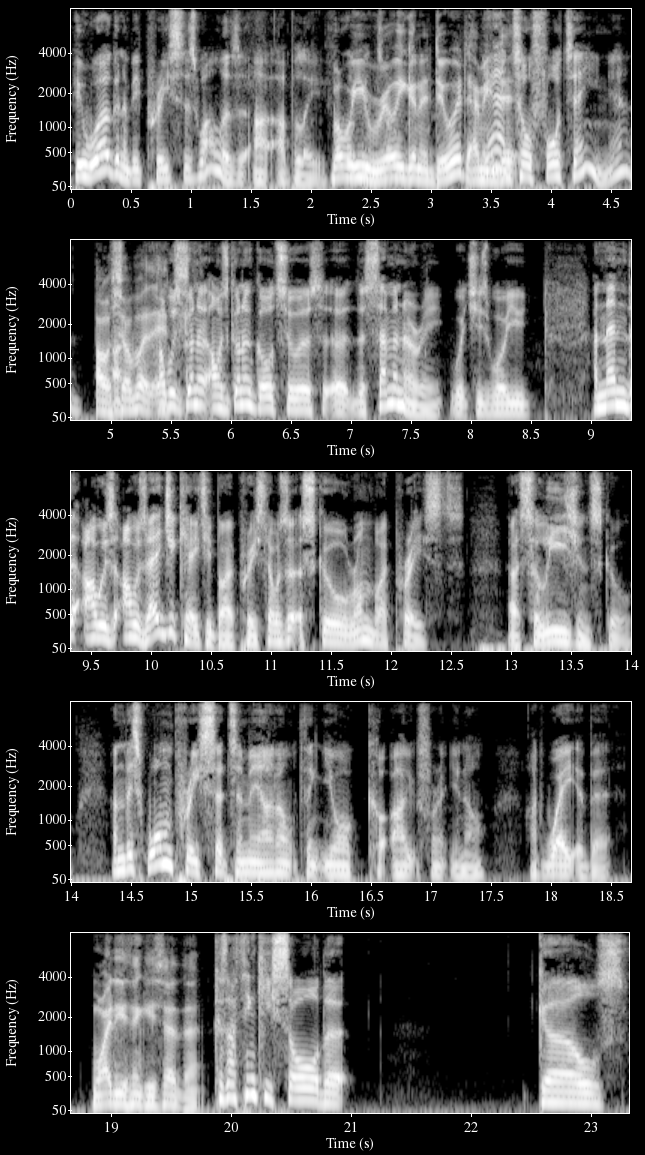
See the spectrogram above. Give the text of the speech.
who were going to be priests as well as I, I believe. But were you really going to do it? I mean, yeah, did- until fourteen. Yeah. Oh, so, I, but I was gonna I was gonna go to a uh, the seminary, which is where you, and then the, I was I was educated by a priest. I was at a school run by priests, a Salesian school, and this one priest said to me, "I don't think you're cut out for it. You know, I'd wait a bit." why do you think he said that? because I think he saw that girls,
